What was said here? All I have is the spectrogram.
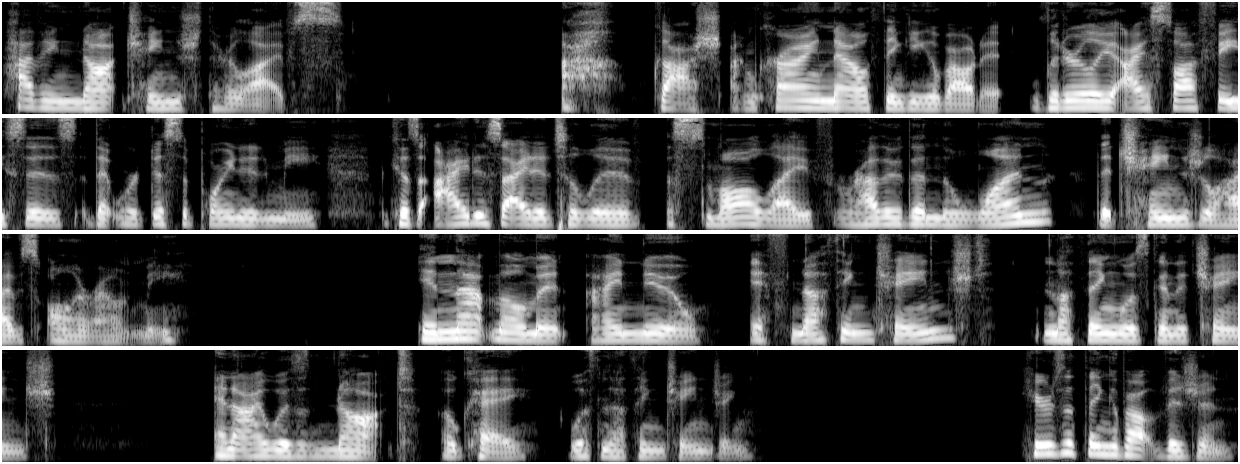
having not changed their lives. Ah, Gosh, I'm crying now thinking about it. Literally, I saw faces that were disappointed in me because I decided to live a small life rather than the one that changed lives all around me. In that moment, I knew if nothing changed, nothing was going to change. And I was not okay with nothing changing. Here's the thing about vision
